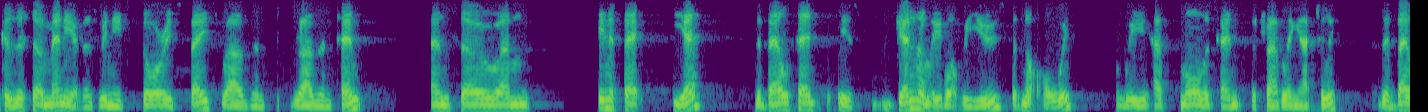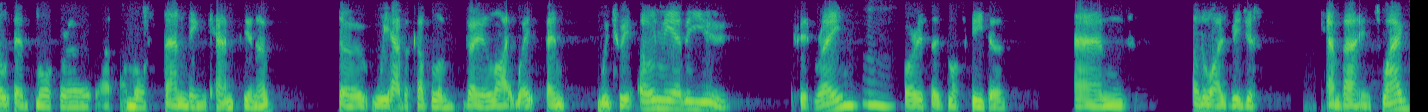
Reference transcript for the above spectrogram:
because there's so many of us. We need storage space rather than rather than tents. And so, um, in effect, yes, the bell tent is generally what we use, but not always. We have smaller tents for traveling. Actually, the bell tent's more for a, a more standing camp, you know. So we have a couple of very lightweight tents, which we only ever use if it rains mm. or if there's mosquitoes. And otherwise, we just camp out in swag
